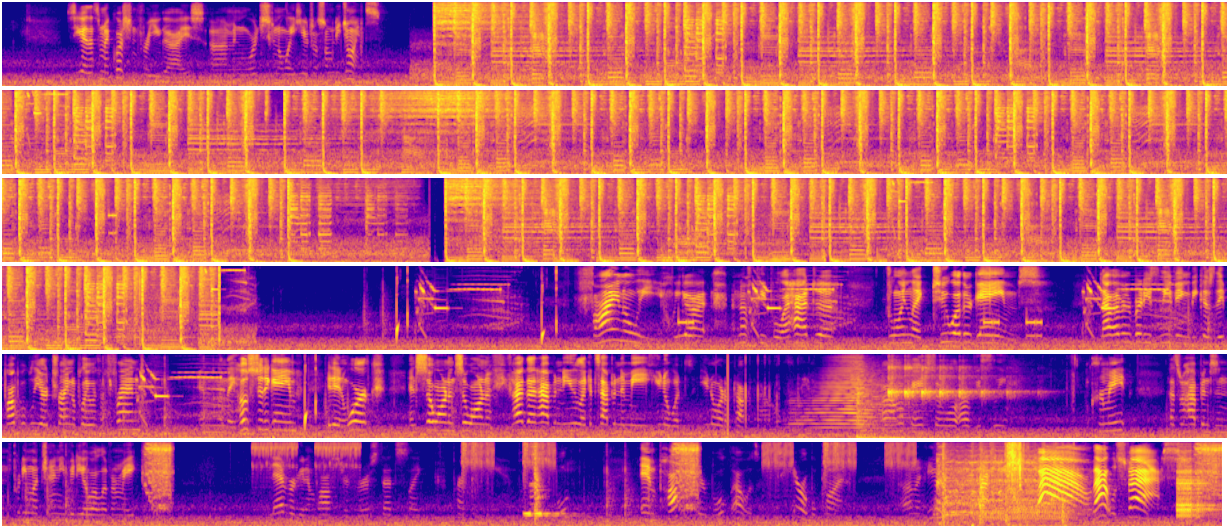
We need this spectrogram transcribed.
So yeah, that's my question for you guys. Um, and we're just gonna wait here till somebody joins. So on and so on. If you've had that happen to you, like it's happened to me, you know what you know what I'm talking about. Um, okay, so we're obviously crewmate. That's what happens in pretty much any video I'll ever make. Never get imposter first. That's like practically impossible. Imposter bolt? That was a terrible pun. Um, if you guys Wow, that was fast.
